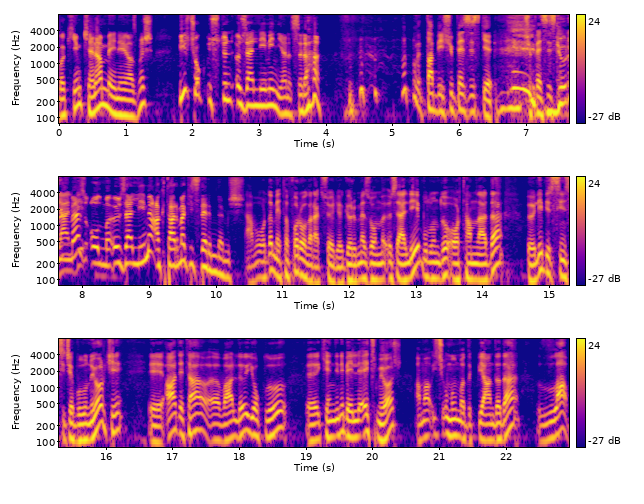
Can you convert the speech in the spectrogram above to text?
bakayım Kenan Bey ne yazmış birçok üstün özelliğimin yanı sıra Tabii şüphesiz ki. Şüphesiz ki. Yani görünmez bir- olma özelliğimi aktarmak isterim demiş. Ama orada metafor olarak söylüyor. Görünmez olma özelliği bulunduğu ortamlarda öyle bir sinsice bulunuyor ki e, adeta e, varlığı yokluğu e, kendini belli etmiyor. Ama hiç umulmadık bir anda da lap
